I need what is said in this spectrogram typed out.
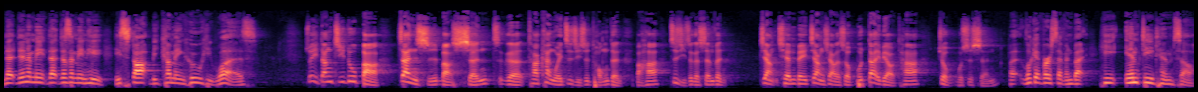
that didn't mean that doesn't mean he he stopped becoming who he was 所以，当基督把暂时把神这个他看为自己是同等，把他自己这个身份降谦卑降下的时候，不代表他就不是神。 but look at verse 7 but he emptied himself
